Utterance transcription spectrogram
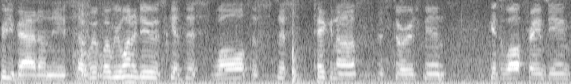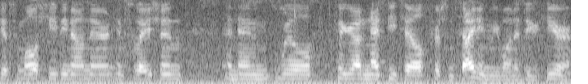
pretty bad on these. So what we want to do is get this wall, this this taken off, this storage bin, get the wall framed in, get some wall sheathing on there, insulation, and then we'll figure out a nice detail for some siding we want to do here.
